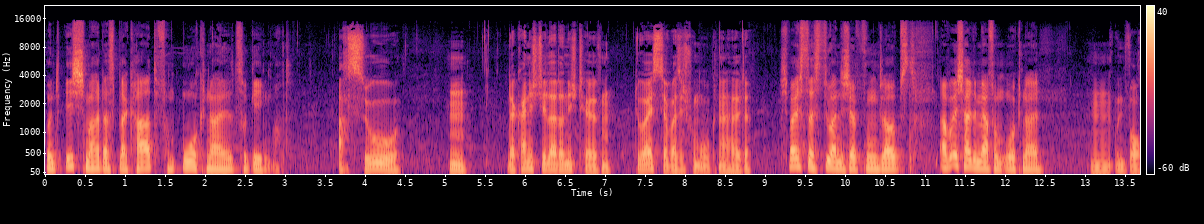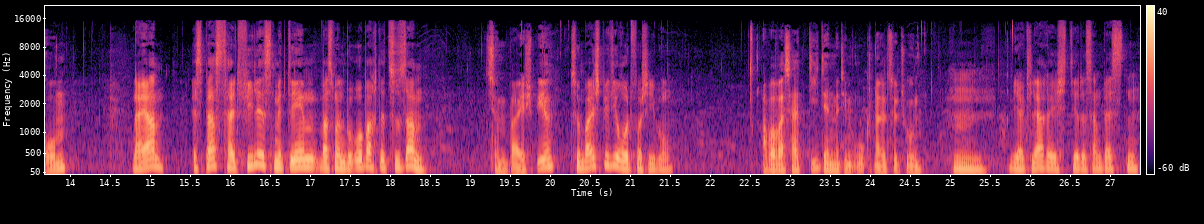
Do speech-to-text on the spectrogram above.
und ich mache das Plakat vom Urknall zur Gegenwart. Ach so. Hm, da kann ich dir leider nicht helfen. Du weißt ja, was ich vom Urknall halte. Ich weiß, dass du an die Schöpfung glaubst, aber ich halte mehr vom Urknall. Hm, und warum? Naja, es passt halt vieles mit dem, was man beobachtet, zusammen. Zum Beispiel? Zum Beispiel die Rotverschiebung. Aber was hat die denn mit dem Urknall zu tun? Hm, wie erkläre ich dir das am besten?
